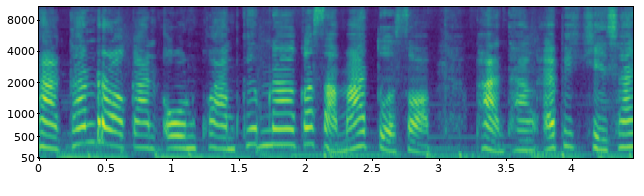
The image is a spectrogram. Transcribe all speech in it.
หากท่านรอการโอนความคืบหน้าก็สามารถตรวจสอบ ผ่านทางแอปพลิเคชัน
